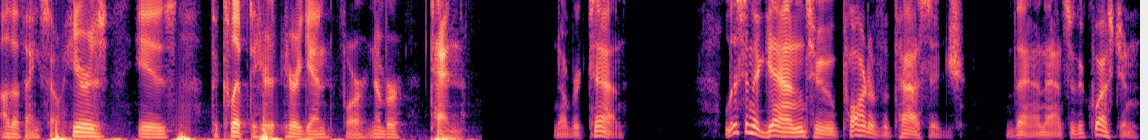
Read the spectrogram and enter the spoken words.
other things. So here is the clip to hear, hear again for number 10. Number 10. Listen again to part of the passage, then answer the question.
